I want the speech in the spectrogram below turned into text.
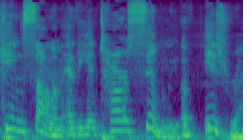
King Solomon and the entire assembly of Israel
